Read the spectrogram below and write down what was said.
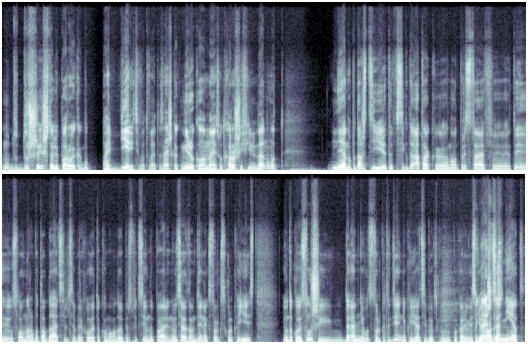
ну, ду- души, что ли, порой, как бы поверить вот в это. Знаешь, как Miracle on Ice, вот хороший фильм, да, ну вот, Не, ну подожди, это всегда так. э, Ну вот представь, э, ты условно работодатель, тебе приходит такой молодой перспективный парень, ну у тебя там денег столько, сколько есть. И он такой, слушай, дай мне вот столько-то денег, и я тебе покорю весь мир. Понимаешь, А у то тебя есть- нет.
